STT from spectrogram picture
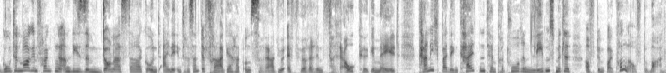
Guten Morgen, Franken, an diesem Donnerstag. Und eine interessante Frage hat uns Radio F-Hörerin Frauke gemailt. Kann ich bei den kalten Temperaturen Lebensmittel auf dem Balkon aufbewahren?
